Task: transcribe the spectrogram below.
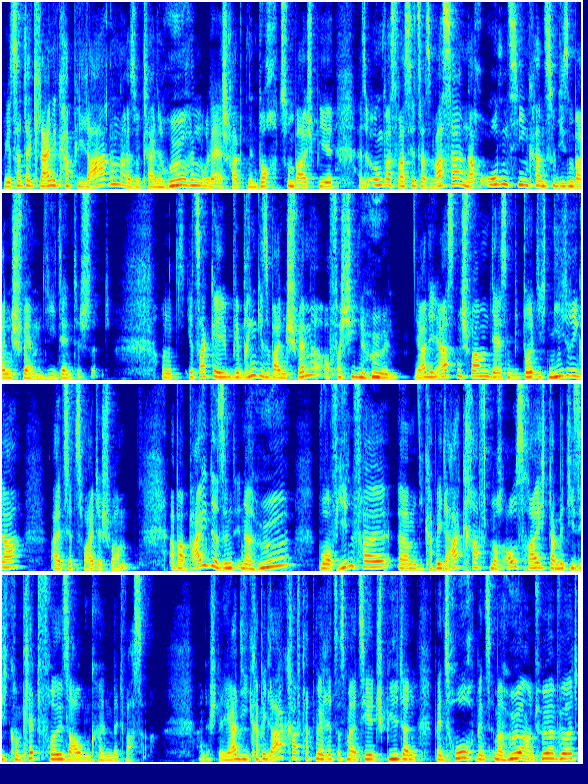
Und jetzt hat er kleine Kapillaren, also kleine Röhren oder er schreibt einen Docht zum Beispiel. Also irgendwas, was jetzt das Wasser nach oben ziehen kann zu diesen beiden Schwämmen, die identisch sind. Und jetzt sagt er, wir bringen diese beiden Schwämme auf verschiedene Höhen. Ja, den ersten Schwamm, der ist deutlich niedriger als der zweite Schwamm. Aber beide sind in der Höhe, wo auf jeden Fall ähm, die Kapillarkraft noch ausreicht, damit die sich komplett vollsaugen können mit Wasser an der Stelle. Ja, die Kapillarkraft hatten wir letztes Mal erzählt, spielt dann, wenn es hoch, wenn es immer höher und höher wird,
